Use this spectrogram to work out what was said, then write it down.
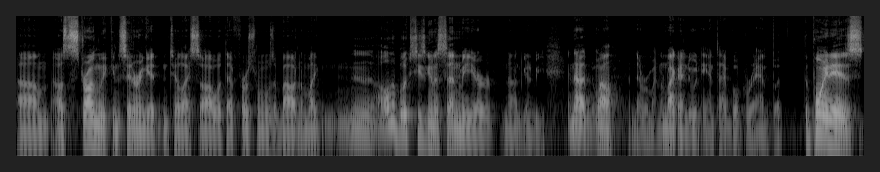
um, I was strongly considering it until I saw what that first one was about, and I'm like, eh, all the books he's going to send me are not going to be. And that, well, never mind. I'm not going to do an anti-book rant, but the point is,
